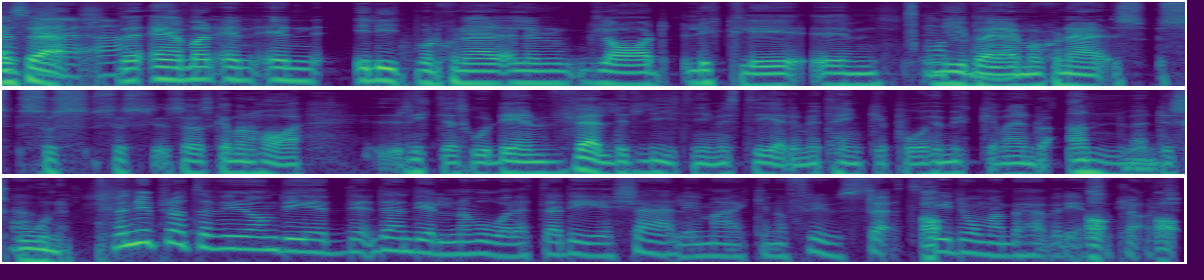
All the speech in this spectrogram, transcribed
ganska- sådär. ja. Men är man en, en elitmotionär eller en glad, lycklig eh, nybörjarmotionär så, så, så, så ska man ha riktiga skor. Det är en väldigt liten investering med tanke på hur mycket man ändå använder skon. Men nu pratar vi om det, den delen av året där det är tjäle i marken och fruset. Ja. Det är då man behöver det såklart. Ja,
